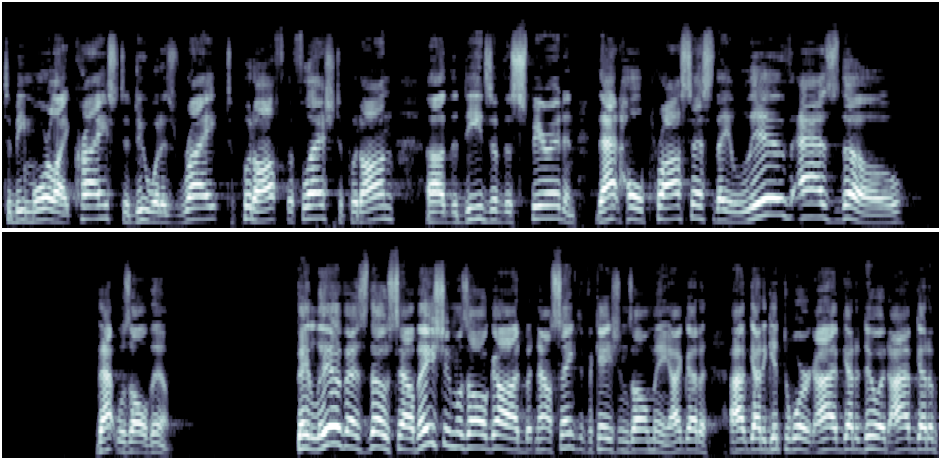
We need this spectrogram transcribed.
to be more like Christ, to do what is right, to put off the flesh, to put on uh, the deeds of the Spirit, and that whole process, they live as though that was all them. They live as though salvation was all God, but now sanctification's all me. I've got to, I've got to get to work. I've got to do it. I've got to,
